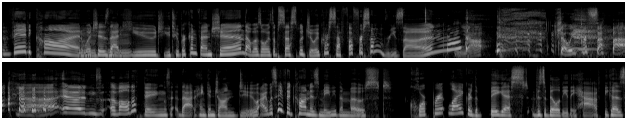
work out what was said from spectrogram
VidCon, which is that Mhm. huge YouTuber convention that was always obsessed with Joey Graceffa for some reason. Yeah. Joey Graceffa. yeah. And of all the things that Hank and John do, I would say VidCon is maybe the most corporate like or the biggest visibility they have because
